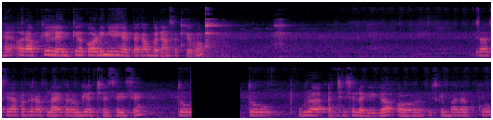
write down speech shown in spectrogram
है और आपके लेंथ के अकॉर्डिंग ये हेयर पैक आप बना सकते हो। तरह से आप अगर अप्लाई करोगे अच्छे से इसे तो तो पूरा अच्छे से लगेगा और उसके बाद आपको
